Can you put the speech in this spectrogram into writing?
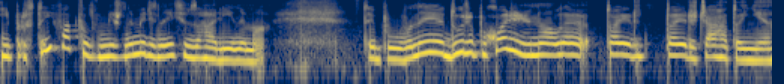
і простий факел між ними різниці взагалі нема. Типу, вони дуже похожі, ну але той, той речага, той ні.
